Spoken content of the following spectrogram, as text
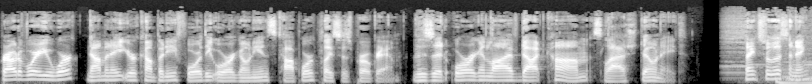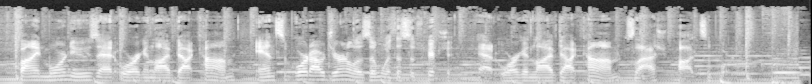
Proud of where you work? Nominate your company for the Oregonians Top Workplaces program. Visit OregonLive.com/donate. Thanks for listening. Find more news at OregonLive.com and support our journalism with a subscription at OregonLive.com slash pod support.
